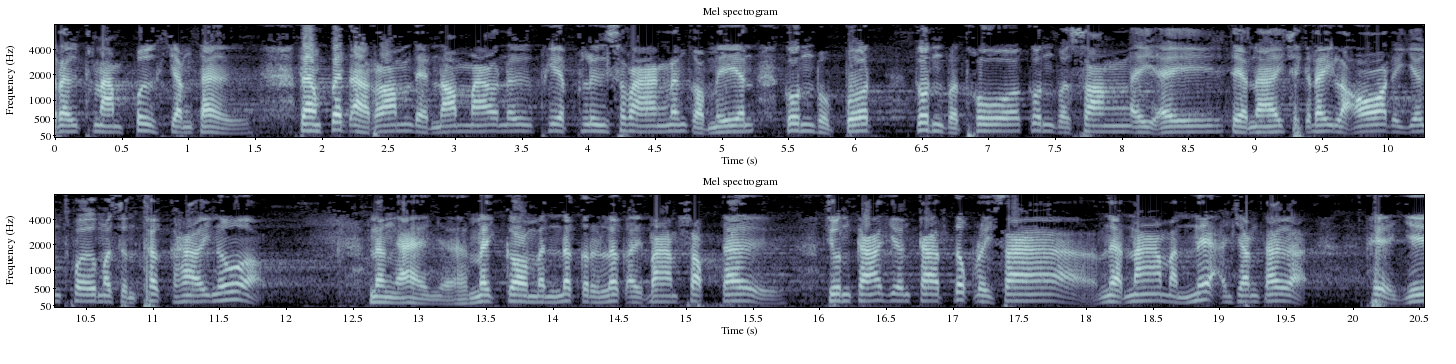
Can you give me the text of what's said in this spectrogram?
ត្រូវឆ្នាំពឹសចឹងទៅតាមពិតអារម្មណ៍ដែលនាំមកនៅភាពភ្លឺស្វាងហ្នឹងក៏មានគុណពុទ្ធ គុណពធัวគុណប្រសង់អីអីតែណៃសេចក្តីល្អដែលយើងធ្វើមកសន្ធឹកហើយនោះនឹងឯងមិនក៏មិននឹករលឹកឲ្យបានសពទៅជួនកាលយើងកើតទុកដោយសារអ្នកណាម្នាក់អញ្ចឹងទៅភរិយា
